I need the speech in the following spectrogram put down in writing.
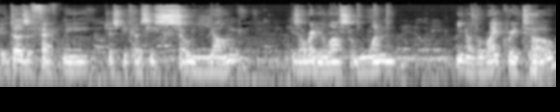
it does affect me just because he's so young. He's already lost one, you know, the right great toe.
